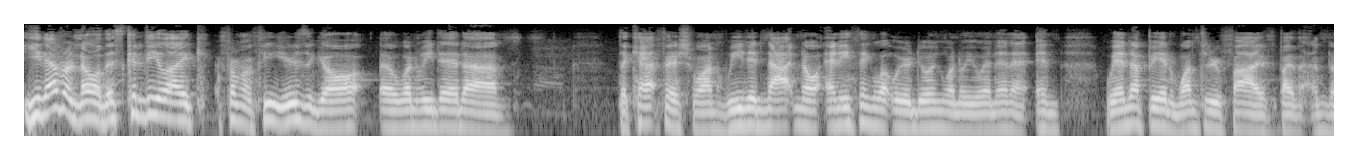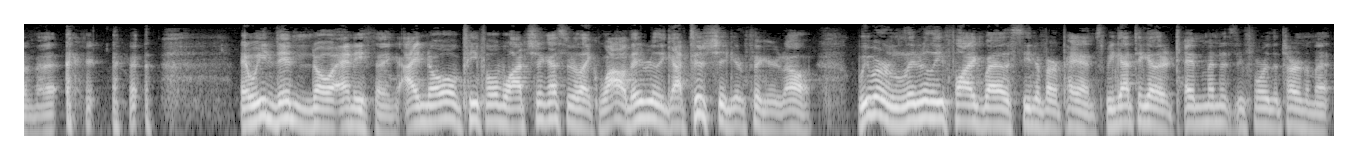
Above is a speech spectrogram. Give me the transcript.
you never know. This could be like from a few years ago uh, when we did uh, the catfish one. We did not know anything what we were doing when we went in it, and we end up being one through five by the end of it. and we didn't know anything. I know people watching us are like, "Wow, they really got this shit figured out." We were literally flying by the seat of our pants. We got together ten minutes before the tournament,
